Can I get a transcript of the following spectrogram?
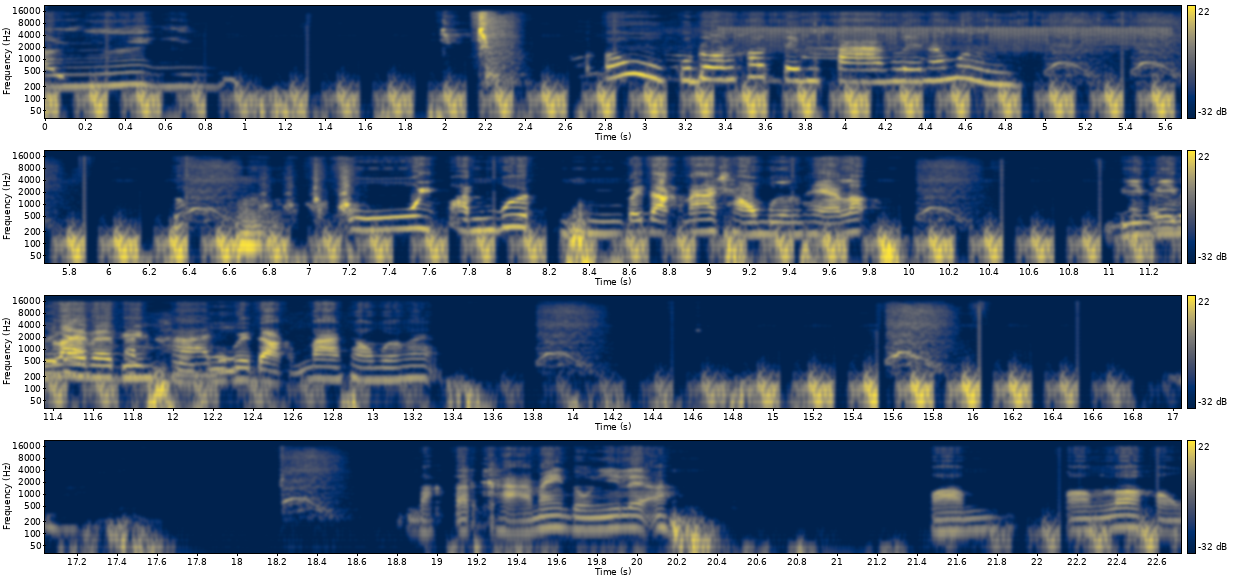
เอ้ยโอ้ากูโดนเข้าเต็มกลางเลยนะมึงโอ้ยปันวืดหืมไปดักหน้าชาวเมืองแทนแล้วบีมเออบีมไปไล่ดักไปบีมตัดขาเดี๋ยวกูดิไปดักหน้าชาวเมืองให้ดักตัดขาแม่งตรงนี้เลยอะความความรอดของ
